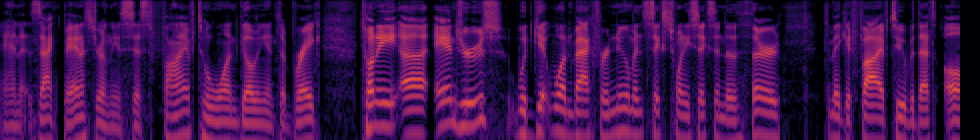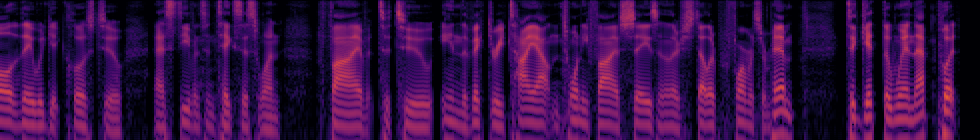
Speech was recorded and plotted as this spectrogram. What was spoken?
and Zach Bannister on the assist, five to one going into break. Tony uh, Andrews would get one back for Neumann, six twenty six into the third to make it five two, but that's all they would get close to as Stevenson takes this one five to two in the victory. Ty Alton in twenty five saves, another stellar performance from him to get the win. That put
